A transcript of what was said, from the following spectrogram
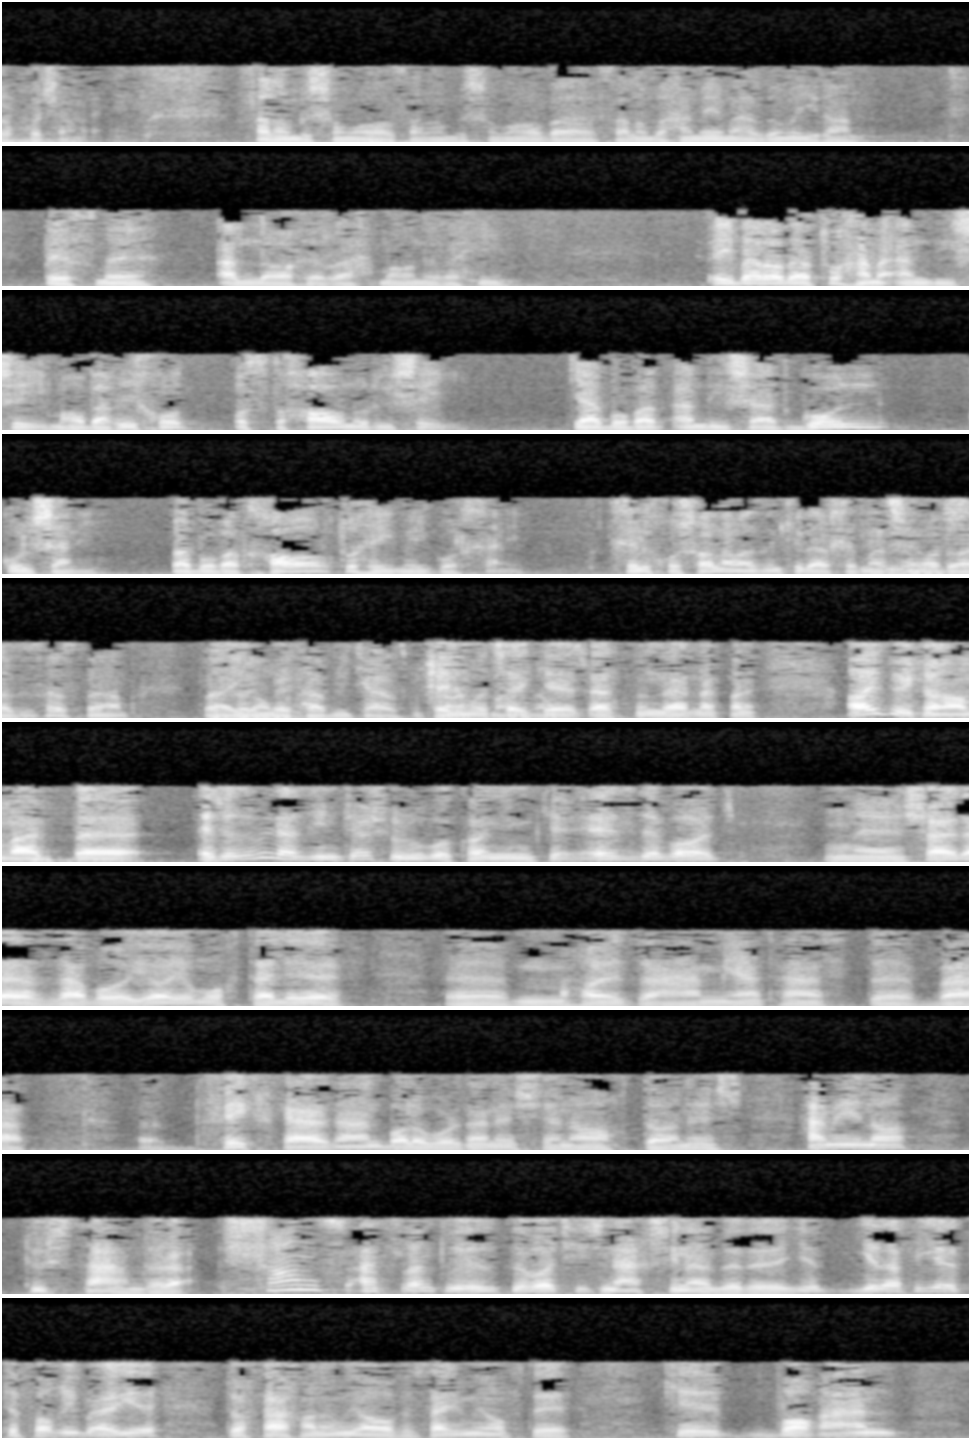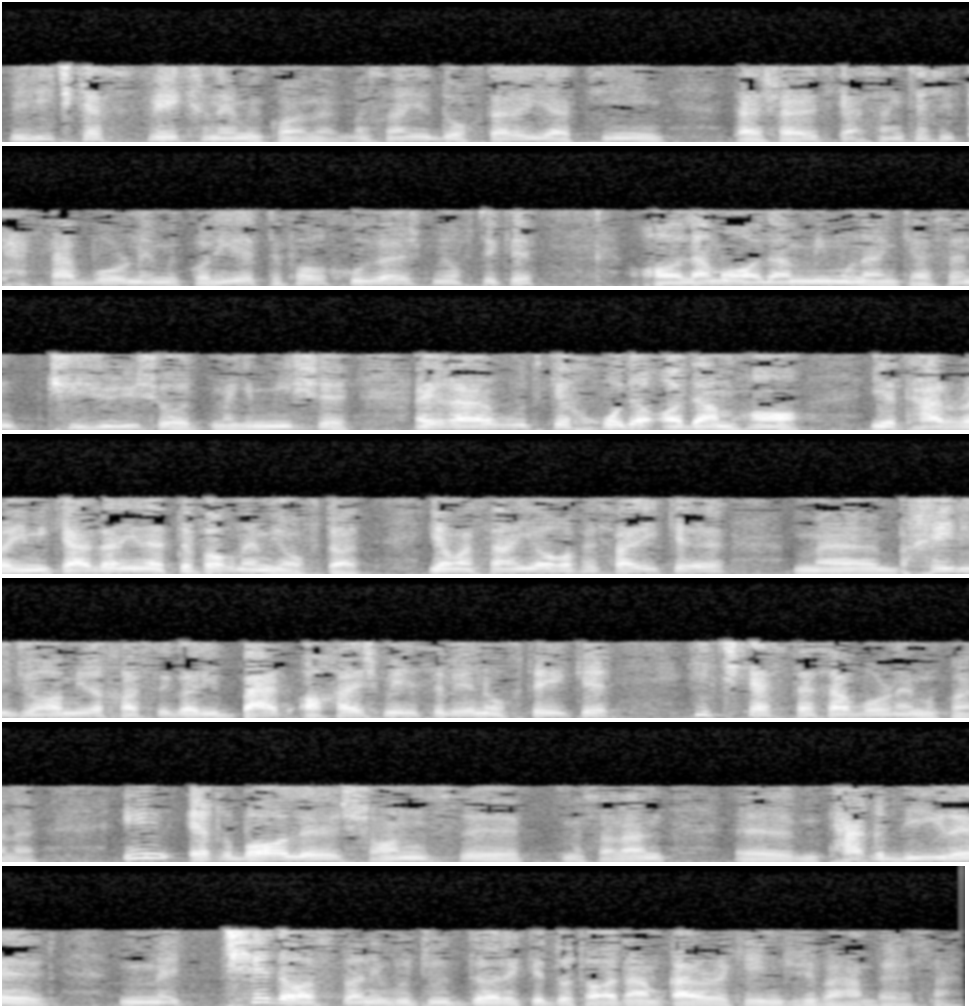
دکتر خوش آمدید. سلام به شما سلام به شما و سلام به همه مردم ایران. به اسم الله الرحمن الرحیم. ای برادر تو همه اندیشه ای ما بقی خود استخوان و ریشه ای گر بود اندیشت گل گلشنی. و بود خار تو حیمه گلخنی. خیلی خوشحالم از اینکه در خدمت شما دو عزیز هستم و ایام رو تبریک عرض می‌کنم. خیلی متشکرم. دستتون در نکنه. آقای دکتر به اجازه بدید از اینجا شروع بکنیم که ازدواج شاید از زوایای مختلف های اهمیت هست و فکر کردن بالا بردن شناخت دانش همه اینا توش سهم داره. شانس اصلا تو ازدواج هیچ نقشی نداره. یه دفعه یه اتفاقی برای دختر خانم یا آفسری میفته که واقعا هیچ کس فکر نمی‌کنه. مثلا یه دختر یتیم در شرایطی که اصلا کسی تصور نمی‌کنه یه اتفاق خوبی براش میفته که عالم و آدم میمونن که اصلا چجوری شد؟ مگه میشه؟ اگه قرار بود که خود آدم ها یه طراحی می‌کردن این اتفاق نمیافتاد. یا مثلا یه آقا پسری که خیلی جاها میره خواستگاری بعد آخرش می‌رسه به یه نقطه ای که هیچ کس تصور نمی‌کنه. این اقبال شانس مثلا تقدیر چه داستانی وجود داره که دو تا آدم قراره که اینجوری به هم برسن؟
